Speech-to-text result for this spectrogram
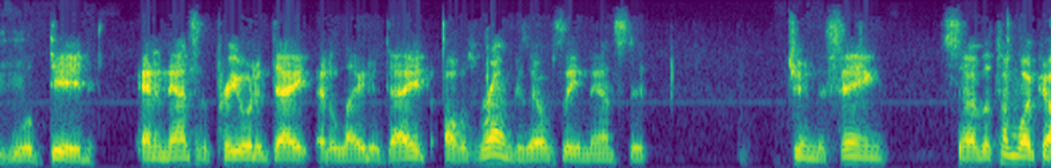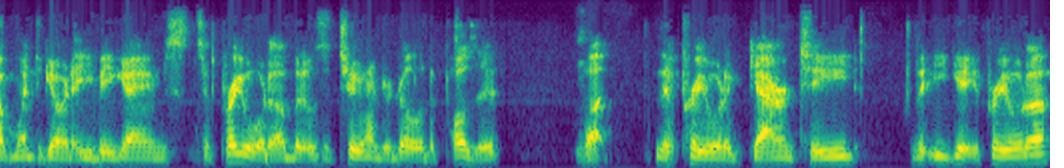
mm-hmm. well, did, and announce the pre-order date at a later date. I was wrong because they obviously announced it during the thing. So by the time I woke up, went to go in EB Games to pre-order, but it was a two hundred dollar deposit. But the pre-order guaranteed that you get your pre-order,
